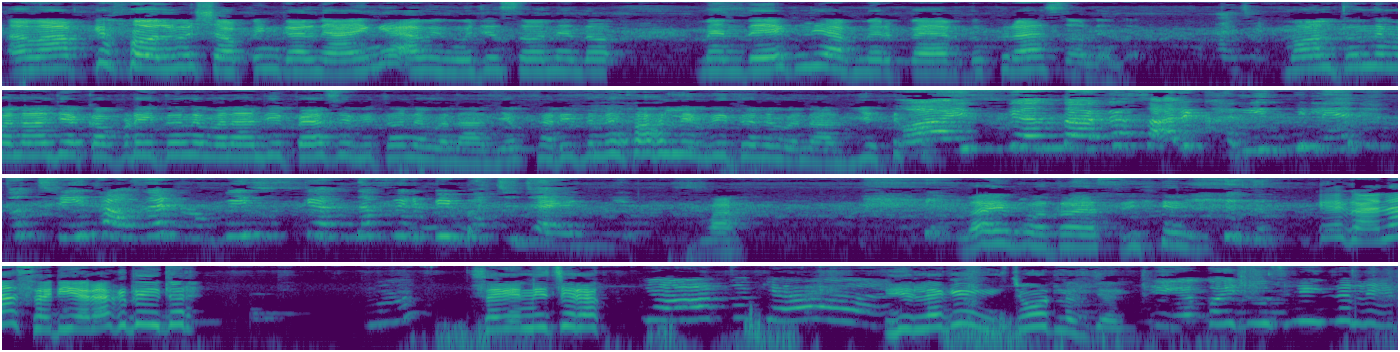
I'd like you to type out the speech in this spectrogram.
हम आपके मॉल में शॉपिंग करने आएँगे। अभी मुझे सोने दो। मैंने देख लिया अब मेरे पैर दुख रहा है सोने दो। अच्छा। मॉल तूने बना दिया कपड़े तूने बना दिए पैसे भी तूने बना दिए खरीदने वाले भी तूने बना दिए। इसके अंदर अगर सारे खरीद भी ले थाउज़ेंड रुपीज़ के अंदर फिर भी बच जाएँगे। वाह। लाइफ हो तो ऐसी ये गाना सरिया रख दे इधर। सरिया नीचे रख। यार तो क्या ये लगेगी चोट लग जाएगी। ठीक है कोई दूसरी से ले।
